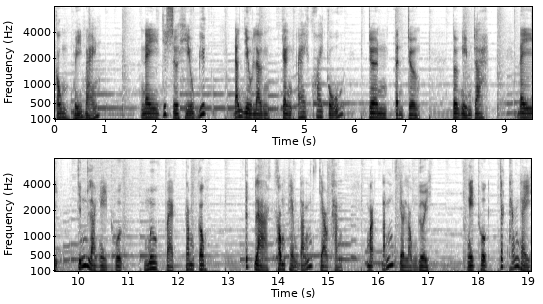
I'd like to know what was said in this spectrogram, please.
công mỹ mãn. Nay với sự hiểu biết, đã nhiều lần trần ai khoai cũ trên tình trường tôi nghiệm ra, đây chính là nghệ thuật mưu phạt tâm công, tức là không thèm đánh vào thành mà đánh vào lòng người. Nghệ thuật chắc thắng này,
